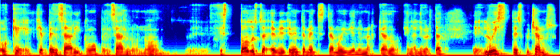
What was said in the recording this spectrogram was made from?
o qué, pensar y cómo pensarlo, ¿no? Eh, es, todo está, evidentemente está muy bien enmarcado en la libertad. Eh, Luis, te escuchamos.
